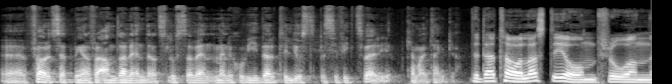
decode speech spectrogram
eh, förutsättningarna för andra länder att slussa människor vidare till just specifikt Sverige kan man ju tänka. Det där talas det ju om från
